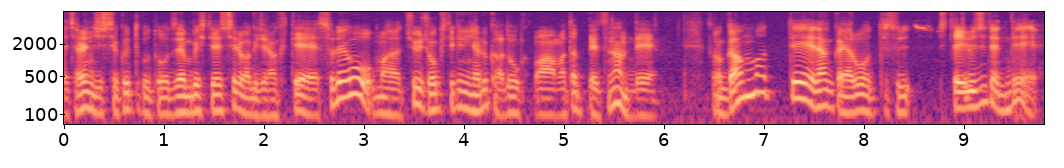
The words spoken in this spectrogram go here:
え、チャレンジしていくってことを全部否定してるわけじゃなくてそれをまあ中長期的にやるかどうかはまた別なんでその頑張って何かやろうってしている時点で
